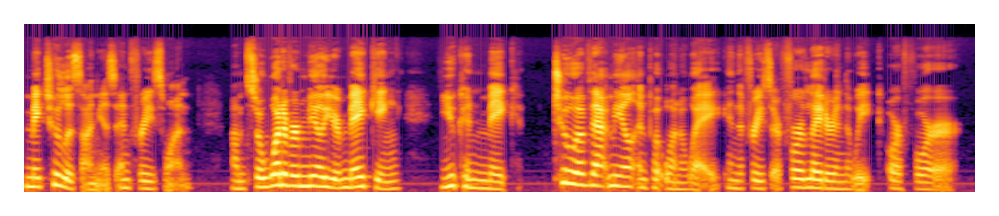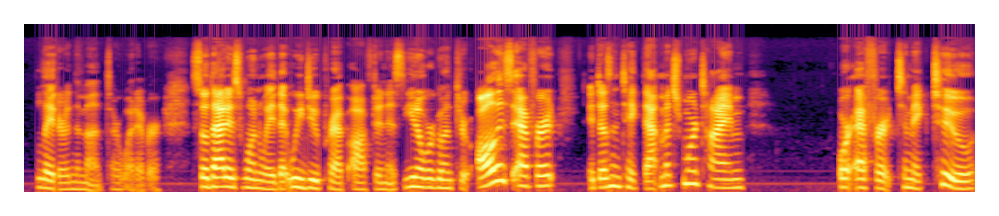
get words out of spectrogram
make two lasagnas and freeze one um, so whatever meal you're making you can make two of that meal and put one away in the freezer for later in the week or for later in the month or whatever so that is one way that we do prep often is you know we're going through all this effort it doesn't take that much more time or effort to make two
